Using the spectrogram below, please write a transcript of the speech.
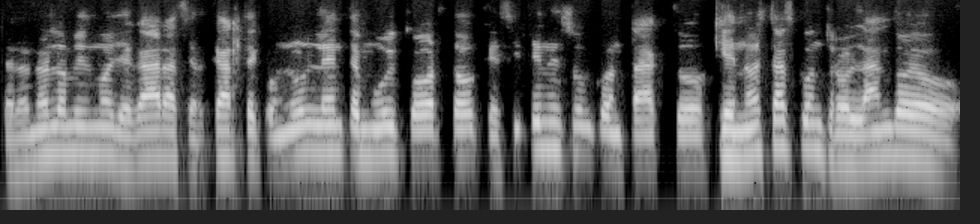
Pero no es lo mismo llegar a acercarte con un lente muy corto, que sí tienes un contacto, que no estás controlando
